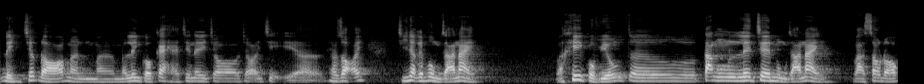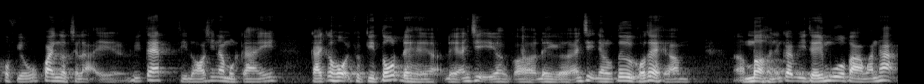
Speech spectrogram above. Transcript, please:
đỉnh trước đó mà mà, mà Linh có kẻ trên đây cho cho anh chị ờ, theo dõi chính là cái vùng giá này. Và khi cổ phiếu tăng lên trên vùng giá này và sau đó cổ phiếu quay ngược trở lại retest thì đó chính là một cái cái cơ hội cực kỳ tốt để để anh chị ờ, để anh chị nhà đầu tư có thể ờ, ờ, mở những cái vị thế mua vào ngắn hạn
